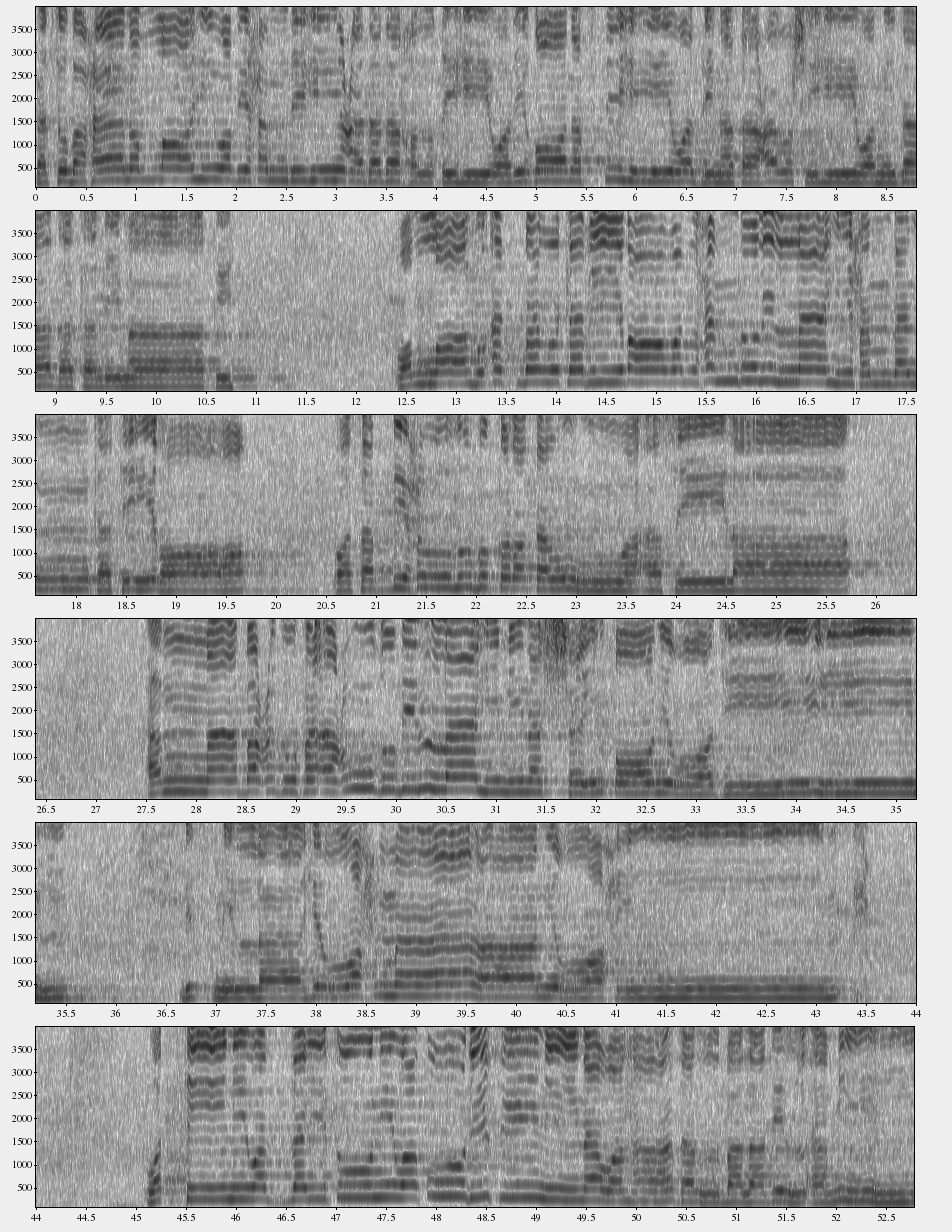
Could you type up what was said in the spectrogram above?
فسبحان الله وبحمده عدد خلقه ورضا نفسه وزنة عرشه ومداد كلماته. والله أكبر كبيرا والحمد لله حمدا كثيرا. وسبحوه بكرة وأصيلا. أما بعد فأعوذ بالله من الشيطان الرجيم. بسم الله الرحمن الرحيم. والتين والزيتون وطور سينين وهذا البلد الأمين.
